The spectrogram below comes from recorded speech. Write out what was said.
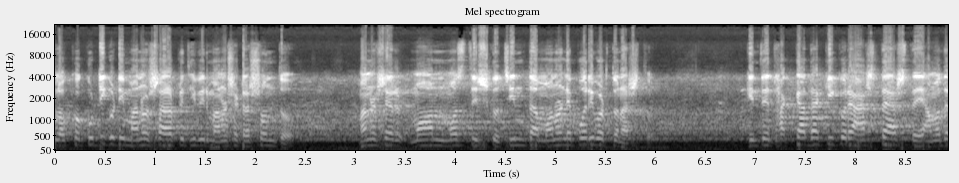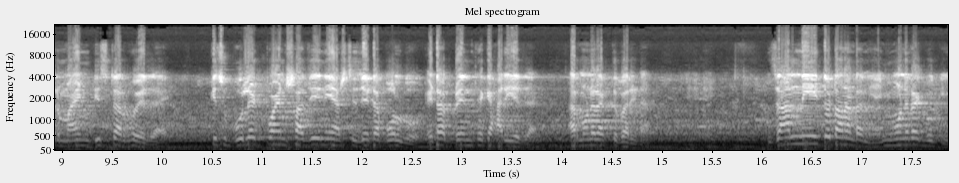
লক্ষ কোটি কোটি মানুষ সারা পৃথিবীর মানুষ এটা শুনতো। মানুষের মন, মস্তিষ্ক, চিন্তা, মননে পরিবর্তন আসতো। কিন্তু ধাক্কা ধাক্কি করে আসতে আসতে আমাদের মাইন্ড ডিস্টার্ব হয়ে যায়। কিছু বুলেট পয়েন্ট সাজিয়ে নিয়ে আসছে, যেটা বলব, এটা ব্রেন থেকে হারিয়ে যায়, আর মনে রাখতে পারি না। জান নিয়েই তো টানাটানি, আমি মনে রাখব কি?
